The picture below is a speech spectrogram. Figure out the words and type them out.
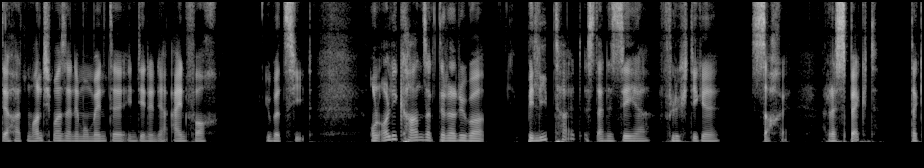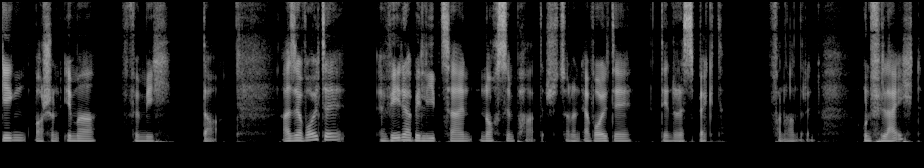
der hat manchmal seine Momente, in denen er einfach überzieht. Und Olli Kahn sagte darüber, Beliebtheit ist eine sehr flüchtige Sache. Respekt dagegen war schon immer für mich da. Also er wollte weder beliebt sein noch sympathisch, sondern er wollte den Respekt von anderen. Und vielleicht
